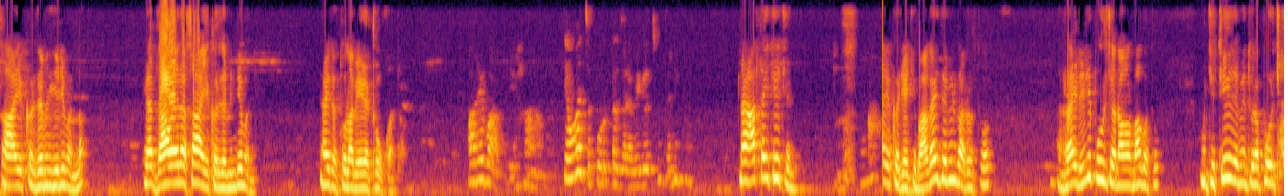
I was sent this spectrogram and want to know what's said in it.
सहा एकर जमीन गेली म्हणलं. या जावायला सहा एकर जमीन दे म्हणली. नाही तर तुला वेळ ठोक आता. अरे बापरे हा. तेव्हाच कोर्ट जरा वेगळंच होतं नाही का? नाही आता तेच आहे सहा एकर याची बागाही जमीन घालवतो. राहिलेली पुढच्या नावावर मागवतो. म्हणजे ती जमीन तुला पुढच्या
